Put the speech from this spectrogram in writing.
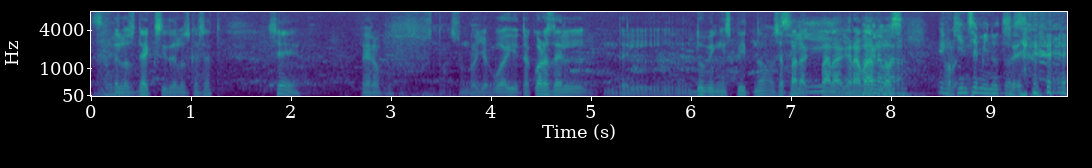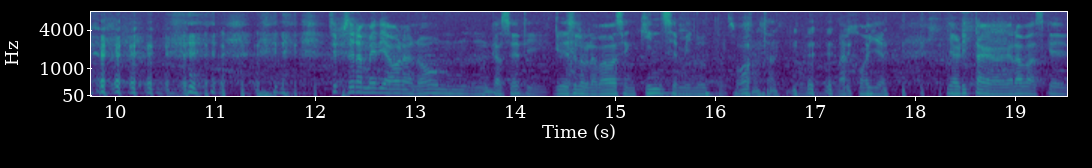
Sí. de los decks y de los cassettes. Sí, pero pues, no, es un rollo. güey. ¿Te acuerdas del, del dubbing speed, no? O sea, para, Sí, para ya, grabarlos. grabar en 15 minutos. Sí. Sí. pues era media hora, ¿no? Un, un cassette y ese lo grababas en 15 minutos. Ota, una joya. Y ahorita grabas, ¿qué?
